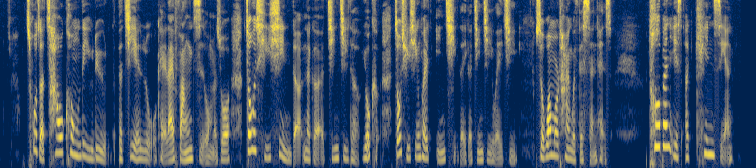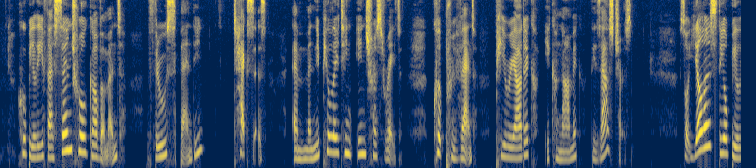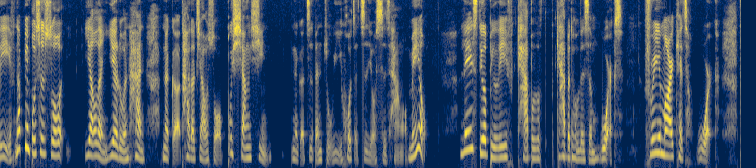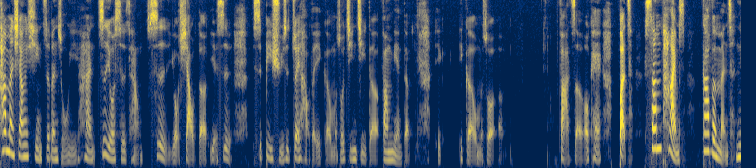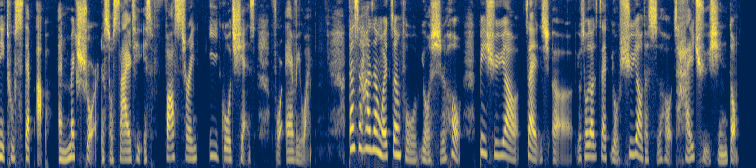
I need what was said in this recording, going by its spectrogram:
或者操控利率的介入，OK，来防止我们说周期性的那个经济的有可周期性会引起的一个经济危机。So one more time with this sentence. Tobin is a Keynesian who believe that central government, through spending, taxes, and manipulating interest rates, could prevent periodic economic disasters. So Yellen still believe，那并不是说 Yellen 耶伦和那个他的教授不相信那个资本主义或者自由市场哦，没有，they still believe capital capitalism works。 Free market work，他们相信资本主义和自由市场是有效的，也是是必须是最好的一个我们说经济的方面的一一个我们说呃法则。OK，but sometimes government need to step up and make sure the society is fostering equal chance for everyone. 但是他认为政府有时候必须要在呃，有时候要在有需要的时候采取行动，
